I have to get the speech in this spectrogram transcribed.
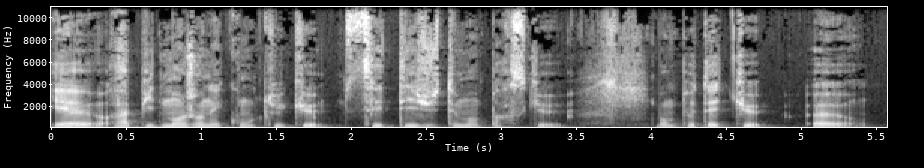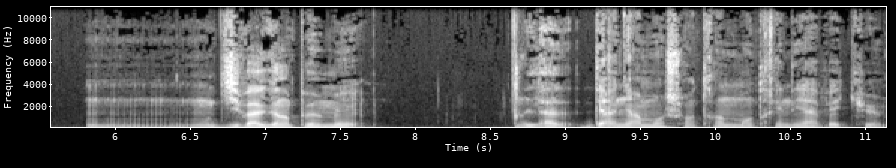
Et euh, rapidement, j'en ai conclu que c'était justement parce que, bon, peut-être que euh, on, divague un peu, mais là, dernièrement, je suis en train de m'entraîner avec euh,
